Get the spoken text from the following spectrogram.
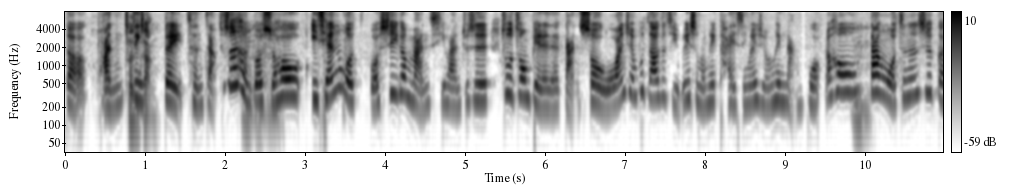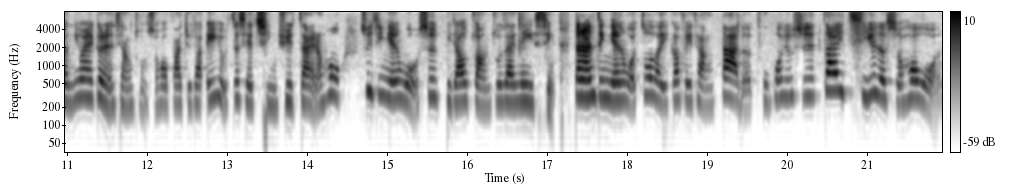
的环境成，对成长，就是很多时候以前我我是一个蛮喜欢就是注重别人的感受，我完全不知道自己为什么会开心，为什么会难过。然后嗯当我真的是跟另外一个人相处的时候，发觉到诶有这些情绪在，然后所以今年我是比较专注在内省。当然，今年我做了一个非常大的突破，就是在七月的时候，我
